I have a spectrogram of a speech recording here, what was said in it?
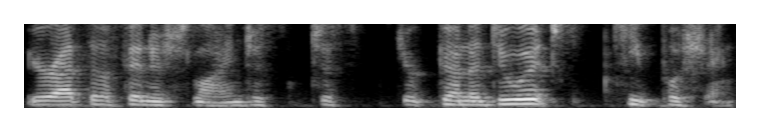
"You're at the finish line. Just just you're gonna do it. Just keep pushing."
